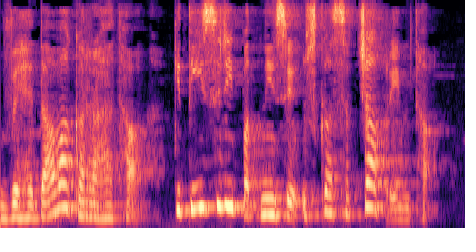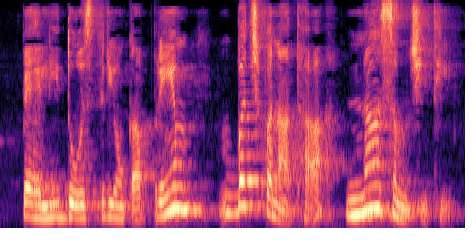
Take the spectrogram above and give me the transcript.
वह दावा कर रहा था कि तीसरी पत्नी से उसका सच्चा प्रेम था। पहली दो स्त्रियों का प्रेम बचपना था ना समझी थी।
